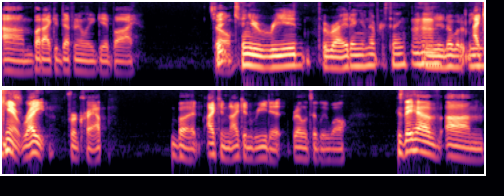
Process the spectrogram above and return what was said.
um, but I could definitely get by. Can, So can you read the writing and everything? Mhm. You know what it means? I can't write for crap, but I can I can read it relatively well because they have um,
